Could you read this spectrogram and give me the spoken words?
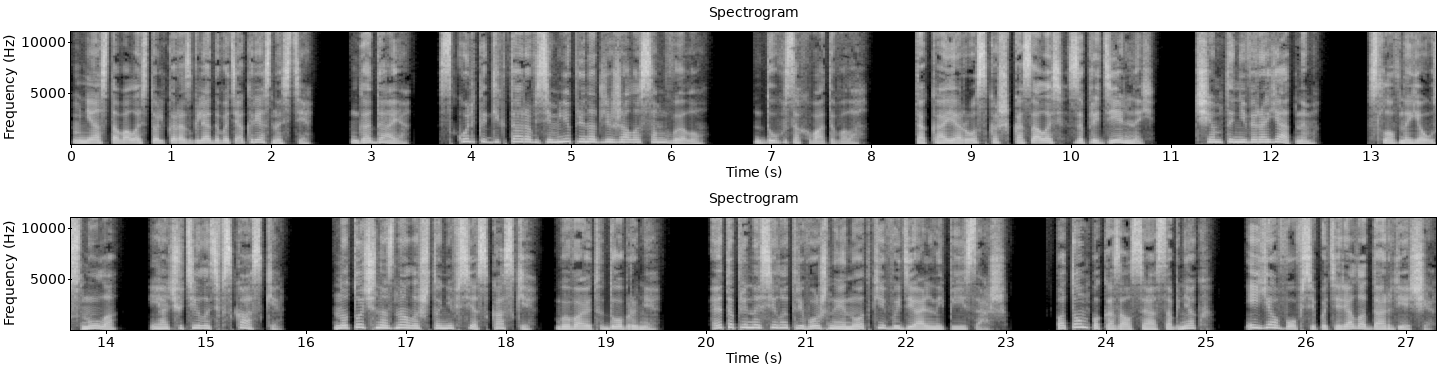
Мне оставалось только разглядывать окрестности, гадая, Сколько гектаров земли принадлежало Самвелу? Дух захватывало. Такая роскошь казалась запредельной, чем-то невероятным. Словно я уснула и очутилась в сказке. Но точно знала, что не все сказки бывают добрыми. Это приносило тревожные нотки в идеальный пейзаж. Потом показался особняк, и я вовсе потеряла дар речи.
